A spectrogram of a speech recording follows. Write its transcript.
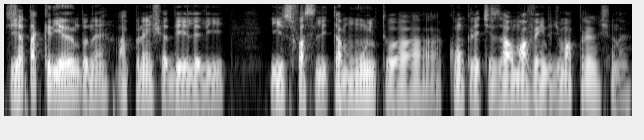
você já está criando né, a prancha dele ali e isso facilita muito a concretizar uma venda de uma prancha, né?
